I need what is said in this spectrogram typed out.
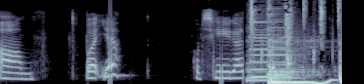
Um, but yeah, hope to see you guys.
